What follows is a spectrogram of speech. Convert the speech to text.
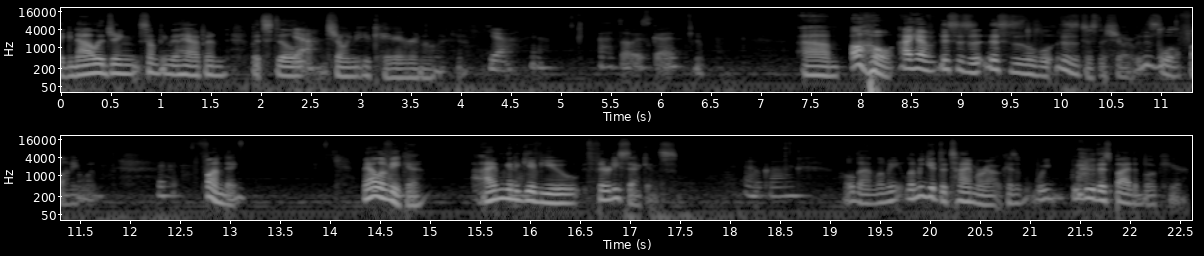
acknowledging something that happened, but still Yeah. showing that you care and all that. Yeah, yeah. That's always good. Um, oh, I have this is a, this is a little, this is just a short one. This is a little funny one. Okay. Funding. Malvika, I'm going to give you 30 seconds. Oh god. hold on. Let me let me get the timer out because we we do this by the book here.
